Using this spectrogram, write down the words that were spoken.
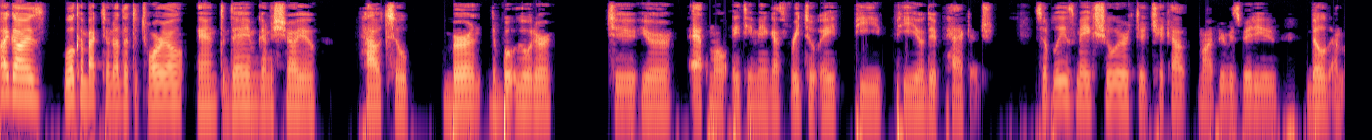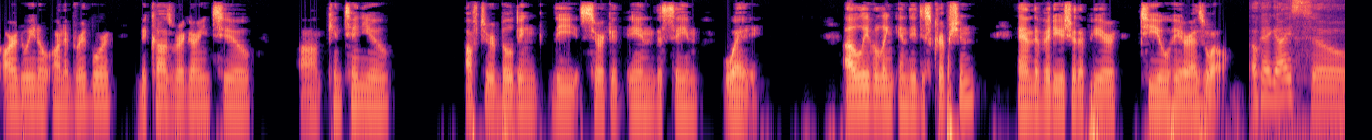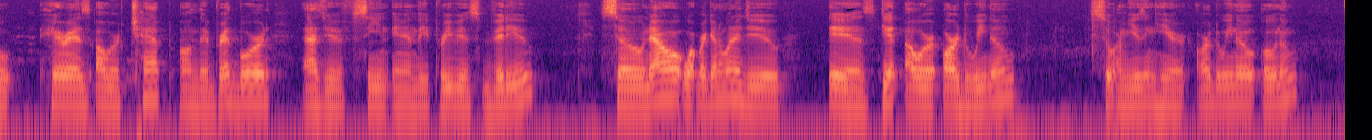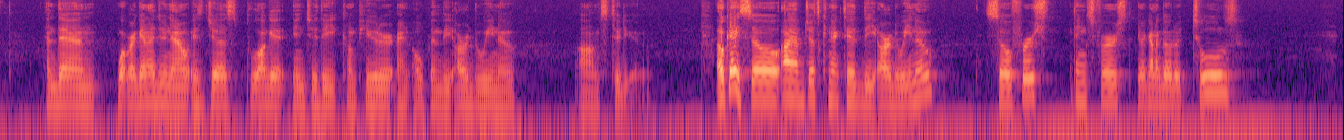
Hi guys, welcome back to another tutorial and today I'm going to show you how to burn the bootloader to your Atmel ATmega 328p POD package. So please make sure to check out my previous video build an Arduino on a breadboard because we're going to um, continue after building the circuit in the same way. I'll leave a link in the description and the video should appear to you here as well. Okay guys, so here is our chip on the breadboard as you've seen in the previous video. So now what we're gonna wanna do is get our Arduino. So I'm using here Arduino Uno and then what we're gonna do now is just plug it into the computer and open the Arduino um, Studio. Okay, so I have just connected the Arduino. So first things first, you're gonna go to Tools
